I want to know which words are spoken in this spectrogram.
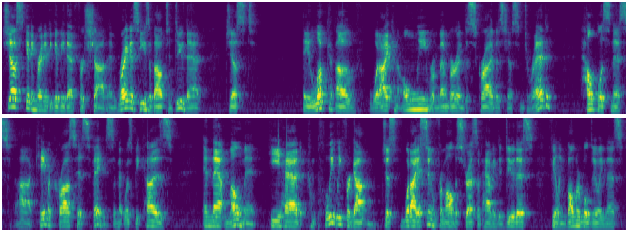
just getting ready to give me that first shot. And right as he's about to do that, just a look of what I can only remember and describe as just dread, helplessness uh, came across his face, and it was because in that moment he had completely forgotten just what I assume from all the stress of having to do this, feeling vulnerable doing this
